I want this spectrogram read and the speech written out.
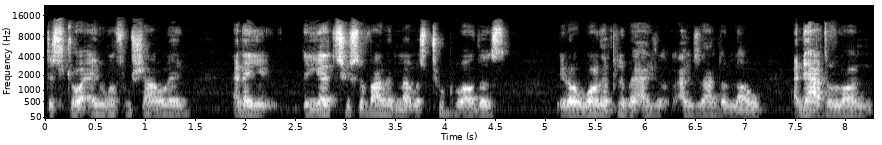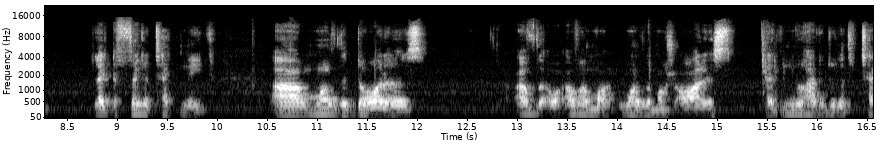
destroy everyone from Shaolin, and then you, then you get two surviving members, two brothers, you know, one of them played by Alexander Lowe, and they had to learn like the finger technique. Um, one of the daughters of the of a, one of the martial artists that knew how to do the te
